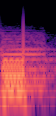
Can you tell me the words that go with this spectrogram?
you.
